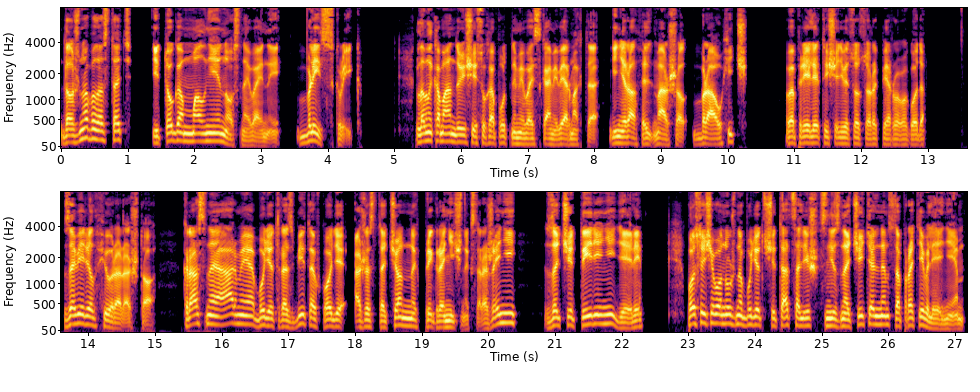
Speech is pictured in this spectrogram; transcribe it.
должно было стать итогом молниеносной войны – Блицкрик. Главнокомандующий сухопутными войсками вермахта генерал-фельдмаршал Браухич в апреле 1941 года, заверил фюрера, что Красная Армия будет разбита в ходе ожесточенных приграничных сражений за четыре недели, после чего нужно будет считаться лишь с незначительным сопротивлением.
